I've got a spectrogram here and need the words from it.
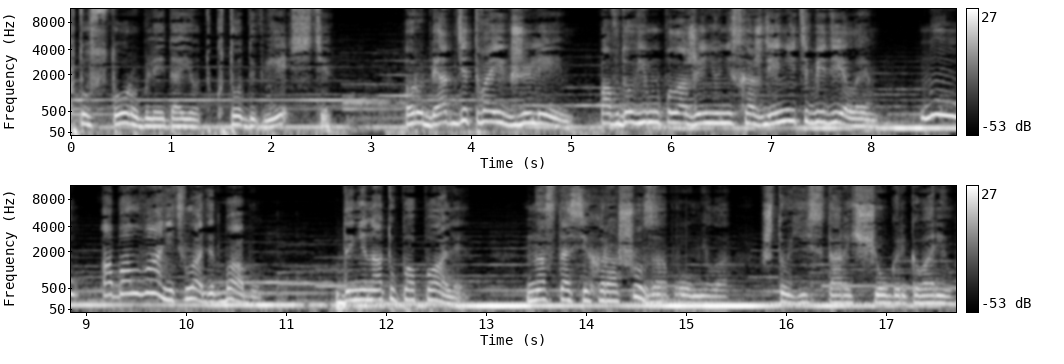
Кто сто рублей дает, кто двести. Рубят где твоих жалеем. По вдовьему положению нисхождение тебе делаем. Ну, оболванить ладят бабу. Да не на ту попали. Настасья хорошо запомнила, что ей старый щеголь говорил.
